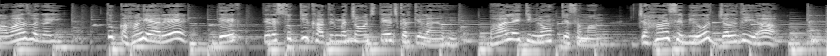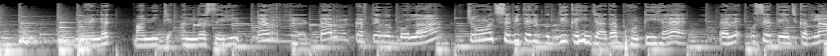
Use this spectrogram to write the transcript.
आवाज़ लगाई, तू कहाँ गया रे? देख, तेरे सुख की खातिर मैं चौंच तेज करके लाया हूँ। भाले की नोक के समान। जहाँ से भी हो, जल्दी आ। मेंढक पानी के अंदर से ही टर टर करते हुए बोला, चोंच से भी तेरी बुद्धि कहीं ज़्यादा भोटी है। पहले उसे तेज कर ला,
